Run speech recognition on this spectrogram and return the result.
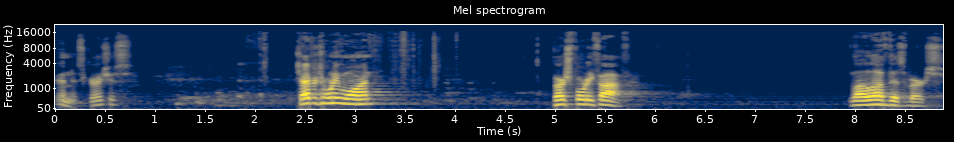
Goodness gracious. Chapter 21, verse 45. I love this verse.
